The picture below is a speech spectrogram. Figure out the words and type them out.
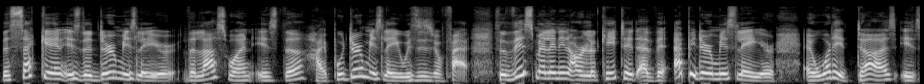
The second is the dermis layer. The last one is the hypodermis layer, which is your fat. So this melanin are located at the epidermis layer. And what it does is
